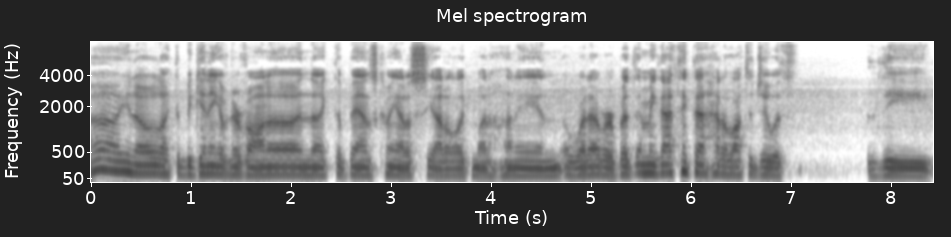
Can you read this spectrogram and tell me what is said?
uh, you know, like the beginning of Nirvana and like the bands coming out of Seattle, like Mudhoney and or whatever. But I mean, I think that had a lot to do with the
